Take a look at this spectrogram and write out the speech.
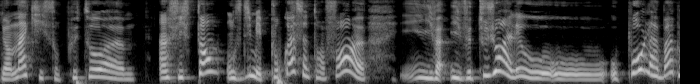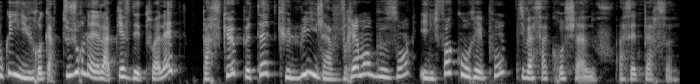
il y en a qui sont plutôt euh, insistants. On se dit mais pourquoi cet enfant euh, il va il veut toujours aller au, au, au pot là-bas? Pourquoi il regarde toujours la, pièce des toilettes? Parce que peut-être que lui il a vraiment besoin. Et une fois qu'on répond, il va s'accrocher à nous, à cette personne.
